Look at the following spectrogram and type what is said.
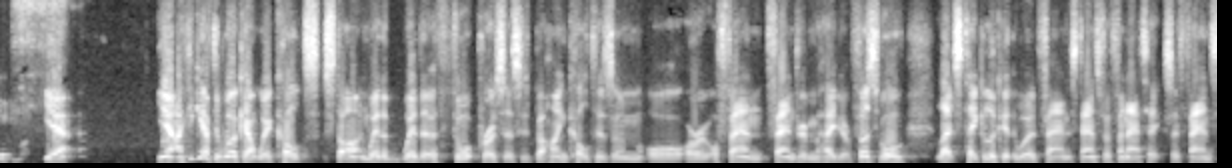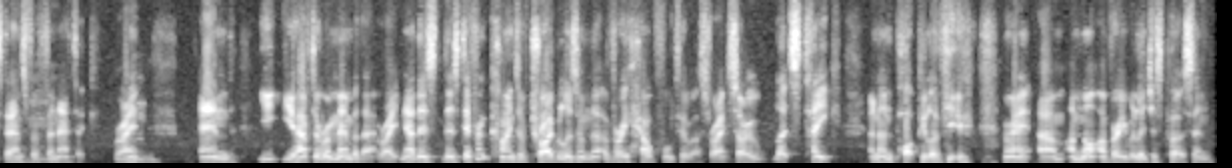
it's Yeah. Yeah, I think you have to work out where cults start and where the where the thought process is behind cultism or or, or fan fan driven behavior. First of all, let's take a look at the word fan. It stands for fanatic, so fan stands for Mhm. fanatic, right? Mhm. And you, you have to remember that, right? Now, there's there's different kinds of tribalism that are very helpful to us, right? So let's take an unpopular view, right? Um, I'm not a very religious person,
